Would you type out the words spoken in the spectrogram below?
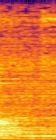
time.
